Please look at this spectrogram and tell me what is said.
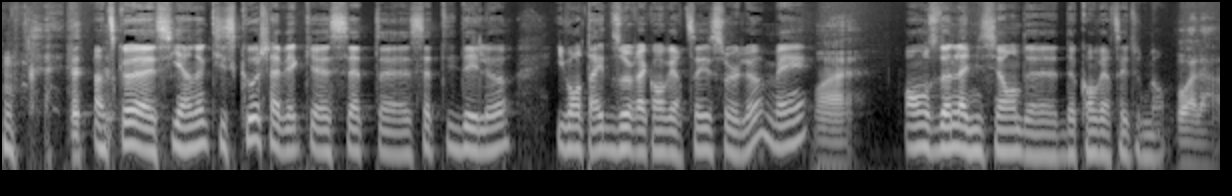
En tout cas, euh, s'il y en a qui se couchent avec euh, cette, euh, cette idée-là, ils vont être durs à convertir ceux-là, mais Ouais, on se donne la mission de, de convertir tout le monde. voilà.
